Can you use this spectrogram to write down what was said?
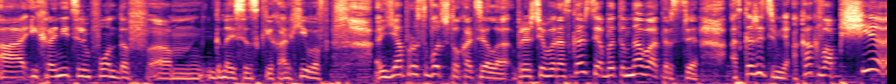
э, и хранителем фондов э, Гнесинских архивов. Я просто вот что хотела, прежде чем вы расскажете об этом новаторстве, а скажите мне, а как вообще,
